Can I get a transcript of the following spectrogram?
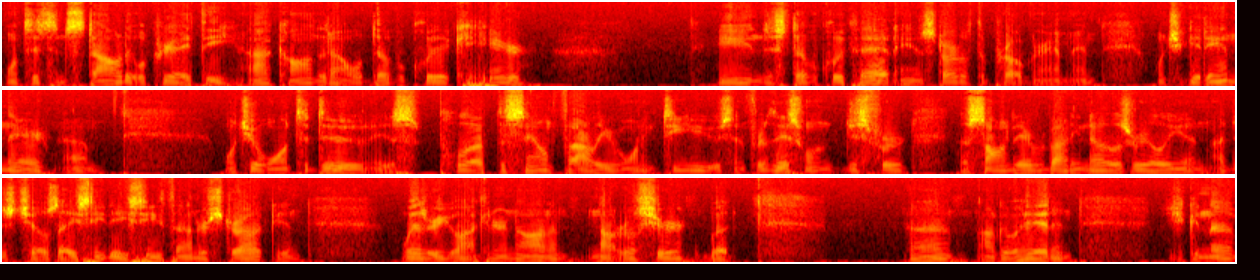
once it's installed, it will create the icon that I will double click here. And just double click that and start up the program. And once you get in there, um, what you'll want to do is pull up the sound file you're wanting to use. And for this one, just for a song that everybody knows really, and I just chose ACDC Thunderstruck. And whether you like it or not, I'm not real sure. But uh, I'll go ahead and you can uh,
